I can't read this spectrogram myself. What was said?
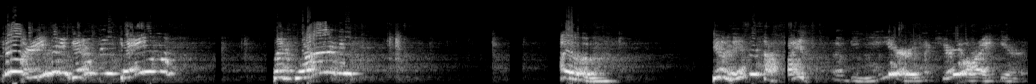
Dude, are you gonna get up this game? Like what? Oh. Dude, this is a fight of the year material right here.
